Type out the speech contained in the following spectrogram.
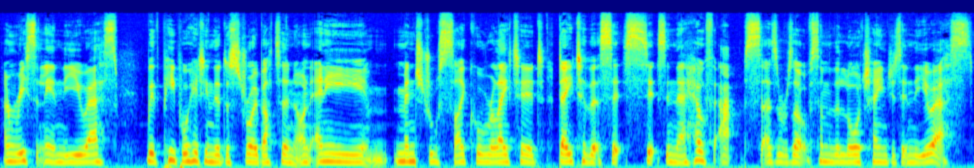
and recently in the US with people hitting the destroy button on any menstrual cycle related data that sits sits in their health apps as a result of some of the law changes in the US.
